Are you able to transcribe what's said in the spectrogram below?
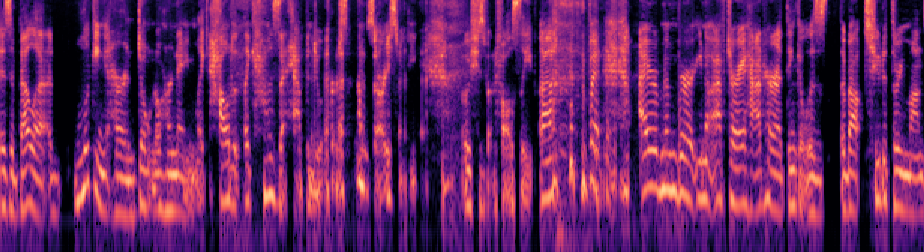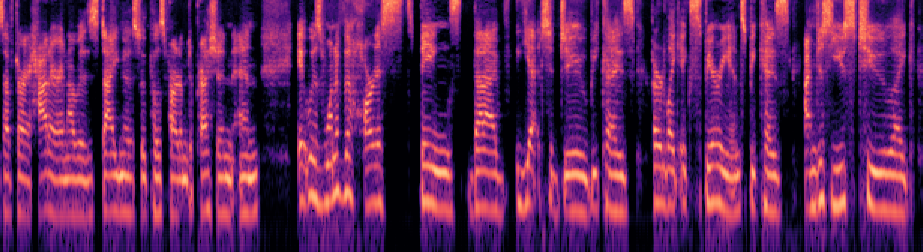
Isabella looking at her and don't know her name. Like how like how does that happen to a person? I'm sorry, sweetie. Oh, she's about to fall asleep. Uh, but I remember, you know, after I had her, I think it was about two to three months after I had her, and I was diagnosed with postpartum depression. And it was one of the hardest things that I've yet to do because, or like experience, because I'm just used to like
